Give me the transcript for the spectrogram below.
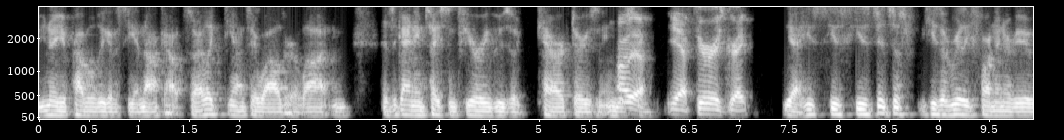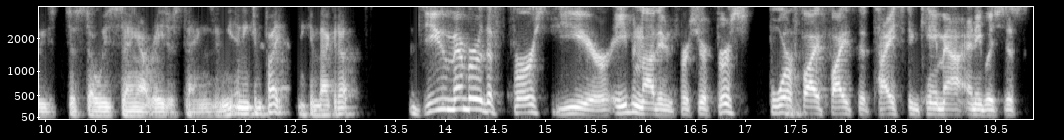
you, know you're probably going to see a knockout. So I like Deontay Wilder a lot, and there's a guy named Tyson Fury who's a character. He's an English. Oh yeah, yeah. Fury's great. yeah. He's he's he's just, just he's a really fun interview. He's just always saying outrageous things, and and he can fight. He can back it up. Do you remember the first year, even not even first year, first four or five fights that Tyson came out and he was just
